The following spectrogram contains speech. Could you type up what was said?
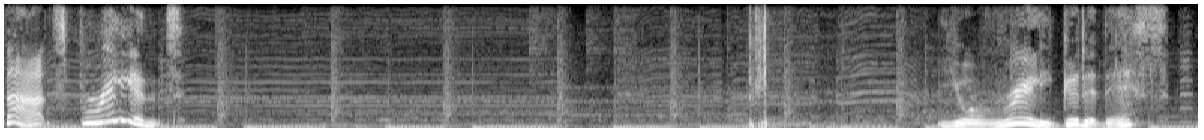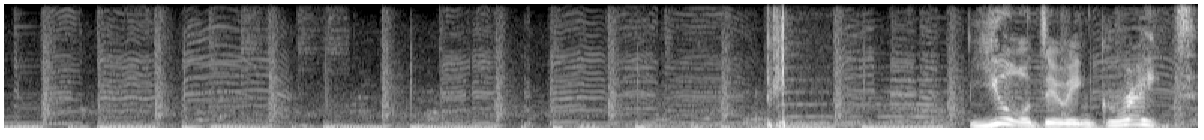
That's brilliant! You're really good at this. You're doing great!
